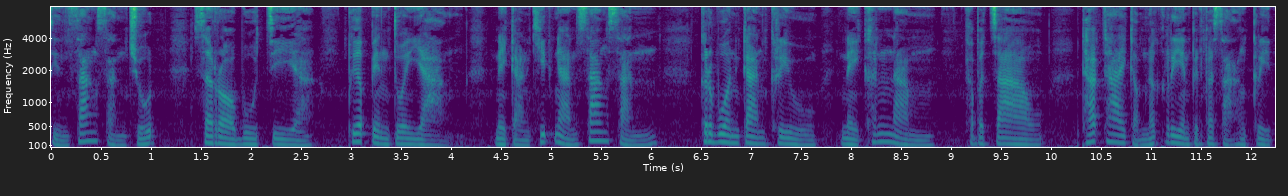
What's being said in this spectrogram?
ศิลป์สร้างสรรค์ชุด สรอบูเจีย เพื่อเป็นตัวอย่างในการคิดงานสร้างสรรค์ กระบวนการคริวในขั้นนำข้าพเจ้า ทักทายกับนักเรียนเป็นภาษาอังกฤษ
